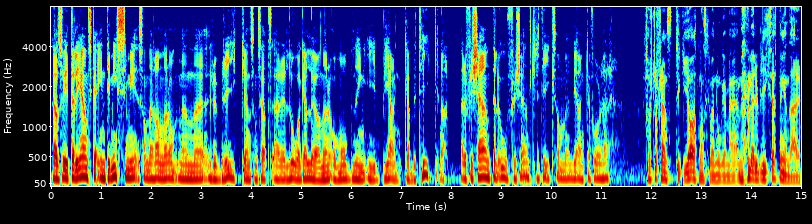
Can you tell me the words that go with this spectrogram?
det är alltså italienska Intimissimi som det handlar om, men eh, rubriken som sätts är låga löner och mobbning i Bianca-butikerna. Är det förtjänt eller oförtjänt kritik som eh, Bianca får här? Först och främst tycker jag att man ska vara noga med, med rubriksättningen där.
